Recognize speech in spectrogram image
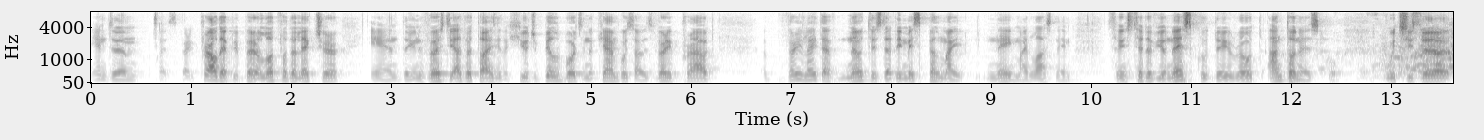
And um, I was very proud. I prepared a lot for the lecture, and the university advertised it, huge billboards in the campus. I was very proud. Uh, very late, I've noticed that they misspelled my name, my last name. So instead of Ionescu, they wrote Antonescu, which is a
